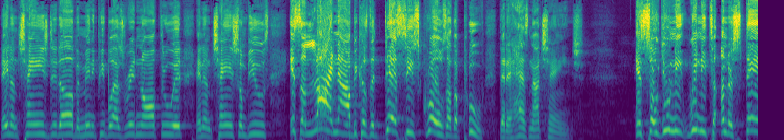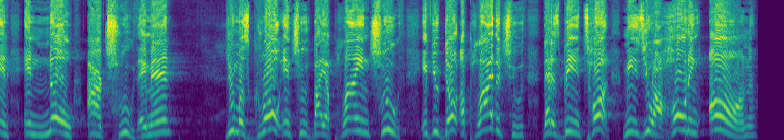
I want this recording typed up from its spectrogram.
they done changed it up and many people has written all through it and done changed some views. It's a lie now because the Dead Sea Scrolls are the proof that it has not changed. And so you need, we need to understand and know our truth. Amen. You must grow in truth by applying truth. If you don't apply the truth that is being taught, means you are holding on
